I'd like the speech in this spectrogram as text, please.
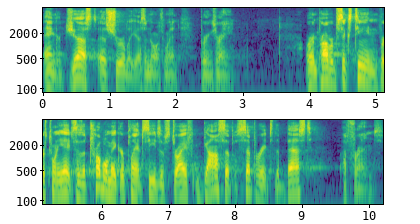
anger just as surely as a north wind brings rain. Or in Proverbs 16, verse 28, it says, A troublemaker plants seeds of strife, gossip separates the best of friends.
